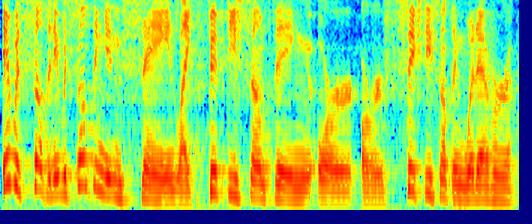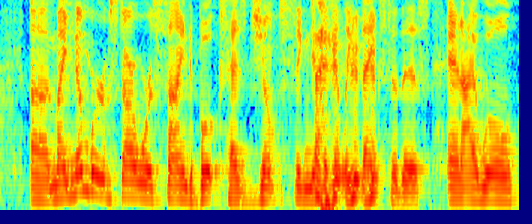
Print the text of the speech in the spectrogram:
It was something, it was something insane, like 50 something or, or 60 something, whatever. Uh, my number of Star Wars signed books has jumped significantly thanks to this, and I will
